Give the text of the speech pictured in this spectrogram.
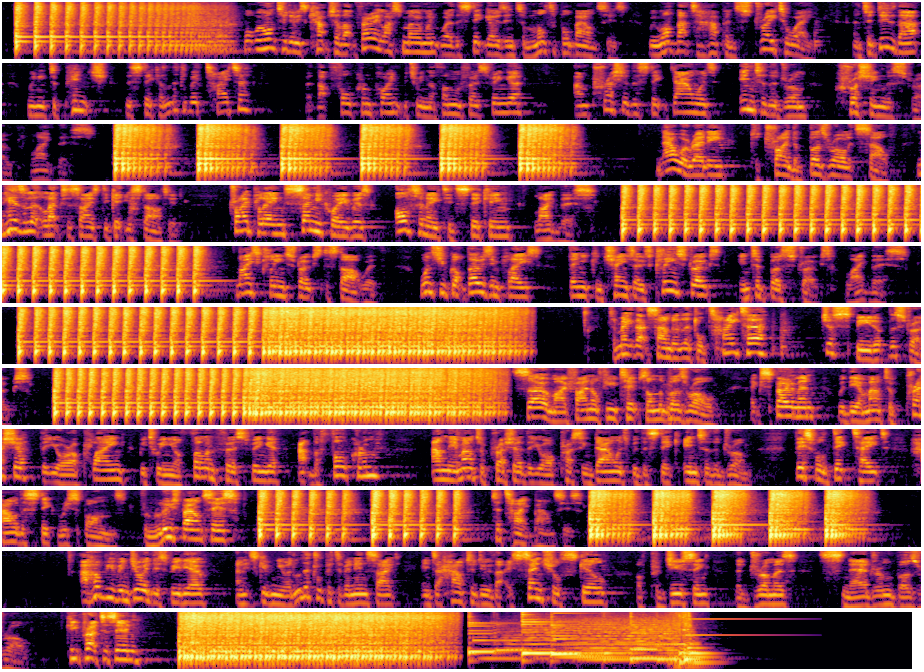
What we want to do is capture that very last moment where the stick goes into multiple bounces. We want that to happen straight away. And to do that, we need to pinch the stick a little bit tighter at that fulcrum point between the thumb and first finger and pressure the stick downwards into the drum, crushing the stroke like this. Now we're ready to try the buzz roll itself. And here's a little exercise to get you started. Try playing semi-quavers, alternated sticking, like this. Nice clean strokes to start with. Once you've got those in place, then you can change those clean strokes into buzz strokes, like this. To make that sound a little tighter, just speed up the strokes. So my final few tips on the buzz roll. Experiment with the amount of pressure that you are applying between your thumb and first finger at the fulcrum and the amount of pressure that you are pressing downwards with the stick into the drum. This will dictate how the stick responds, from loose bounces to tight bounces. I hope you've enjoyed this video and it's given you a little bit of an insight into how to do that essential skill of producing the drummer's snare drum buzz roll. Keep practicing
